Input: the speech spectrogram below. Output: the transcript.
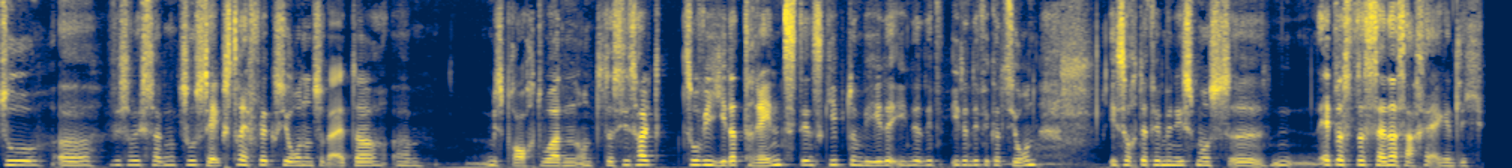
zu, äh, wie soll ich sagen, zu Selbstreflexion und so weiter ähm, missbraucht worden. Und das ist halt so wie jeder Trend, den es gibt und wie jede Identif Identifikation, ist auch der Feminismus äh, etwas, das seiner Sache eigentlich,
